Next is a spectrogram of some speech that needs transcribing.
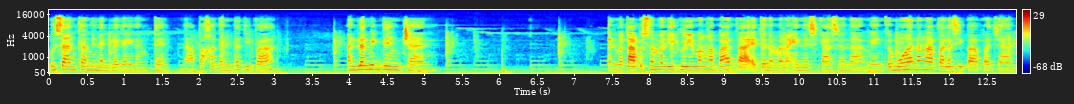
kung saan kami naglagay ng tent. Napakaganda, di ba? Ang lamig din dyan. Matapos na maligo yung mga bata, ito naman ang inesikaso namin. Kamuha na nga pala si Papa dyan.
